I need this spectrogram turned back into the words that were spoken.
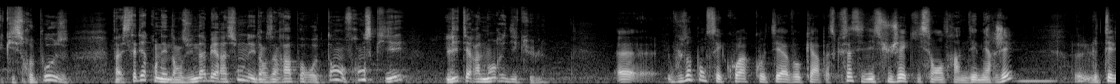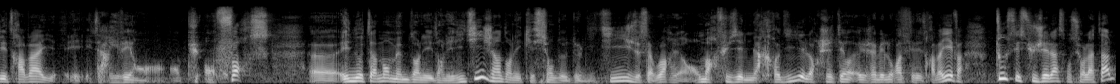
et qui se repose. Enfin, C'est-à-dire qu'on est dans une aberration, on est dans un rapport au temps en France qui est littéralement ridicule. Euh, vous en pensez quoi côté avocat? Parce que ça, c'est des sujets qui sont en train d'émerger. Le télétravail est, arrivé en, force, euh, et notamment même dans les, litiges, hein, dans les questions de, de litige, de savoir on m'a refusé le mercredi alors que j'avais le droit de télétravailler. Enfin, tous ces sujets-là sont sur la table.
